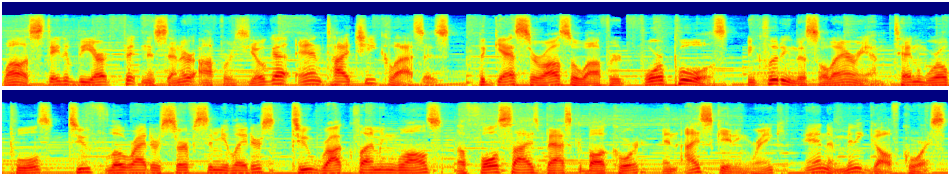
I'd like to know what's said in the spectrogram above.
while a state-of-the-art fitness center offers yoga and Tai Chi classes. The guests are also offered four pools, including the Solarium, 10 whirlpools, two Flowrider surf simulators, two rock climbing walls, a full-size basketball court, an ice skating rink, and a mini golf course.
